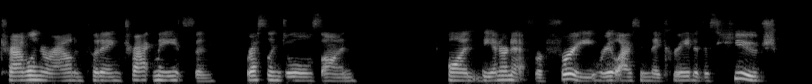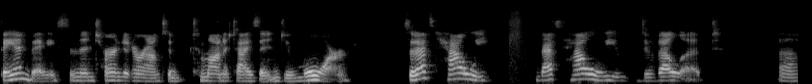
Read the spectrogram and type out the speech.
traveling around and putting track meets and wrestling duels on on the internet for free realizing they created this huge fan base and then turned it around to, to monetize it and do more. So that's how we that's how we developed uh,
